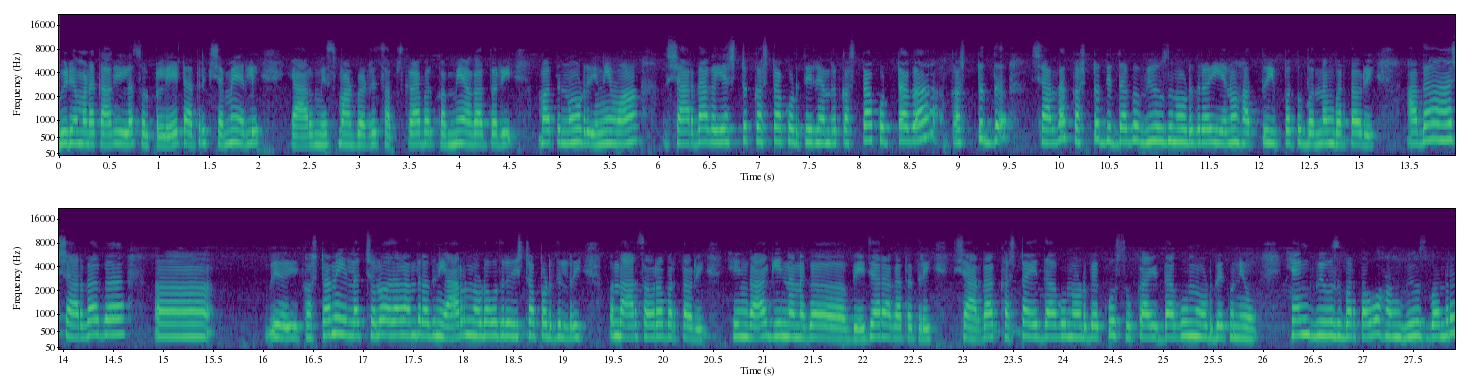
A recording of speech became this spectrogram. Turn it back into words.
ವಿಡಿಯೋ ಮಾಡೋಕ್ಕಾಗಲಿಲ್ಲ. ಸ್ವಲ್ಪ ಲೇಟ್ ಆದ್ರೆ ಕ್ಷಮೆ ಇರಲಿ. ಯಾರು ಮಿಸ್ ಮಾಡಬೇಡ್ರಿ. ಸಬ್ಸ್ಕ್ರೈಬರ್ ಕಮ್ಮಿ ಆಗತ್ತರಿ ಮತ್ತು ನೋಡ್ರಿ ನೀವು, ಶಾರದಾಗ ಎಷ್ಟು ಕಷ್ಟ ಕೊಡ್ತೀರಿ ಅಂದ್ರೆ ಕಷ್ಟ ಕೊಟ್ಟಾಗ ಕಷ್ಟದ ಶಾರದಾಗ ಕಷ್ಟದಿದ್ದಾಗ ವ್ಯೂಸ್ ನೋಡಿದ್ರೆ ಏನೋ ಹತ್ತು, ಇಪ್ಪತ್ತು ಬಂದಂಗೆ ಬರ್ತಾವ್ರಿ. ಅದ ಶಾರದಾಗ ಕಷ್ಟನೇ ಇಲ್ಲ, ಚಲೋ ಅದ ಅಂದ್ರೆ ಅದನ್ನ ಯಾರು ನೋಡೋದ್ರೆ? ರೀ ಒಂದು ಆರು ಸಾವಿರ ಬರ್ತಾವ್ರಿ. ಹಿಂಗಾಗಿ ನನಗೆ ಬೇಜಾರಾಗತ್ತೈತ್ರಿ. ಶಾರದಾ ಕಷ್ಟ ಇದ್ದಾಗೂ ನೋಡಬೇಕು, ಸುಖ ಇದ್ದಾಗೂ ನೋಡಬೇಕು ನೀವು. ಹೆಂಗೆ ವ್ಯೂಸ್ ಬರ್ತಾವೋ, ಹಂಗೆ ವ್ಯೂಸ್ ಬಂದ್ರೆ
